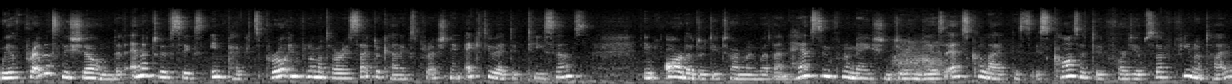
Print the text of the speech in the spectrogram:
We have previously shown that NR2F6 impacts pro-inflammatory cytokine expression in activated T cells. In order to determine whether enhanced inflammation during DSS colitis is causative for the observed phenotype,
